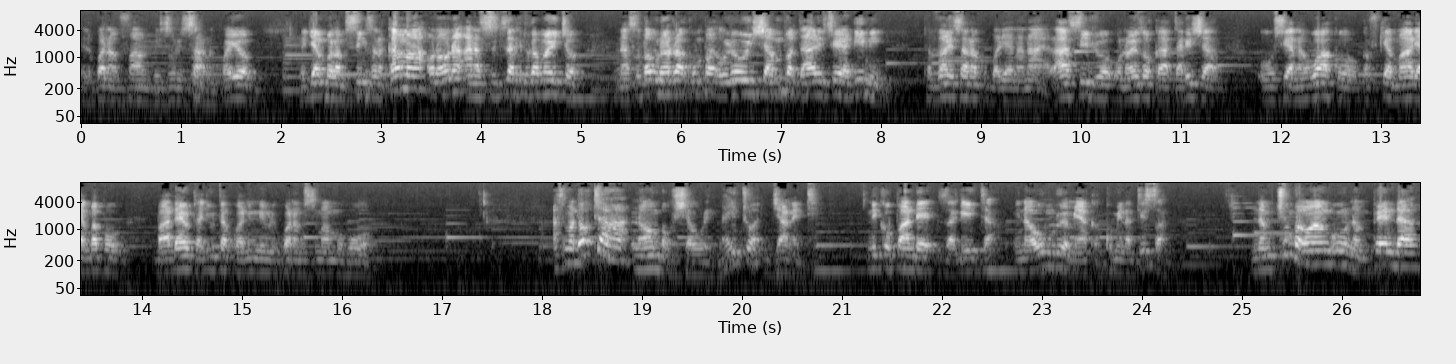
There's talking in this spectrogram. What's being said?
nilikuwa namfahamu vizuri sana. Kwa hiyo ni jambo la msingi sana. Kama unaona anasisitiza kitu kama hicho na sababu unataka kumpa ulioisha mpa tayari sio ya dini tafadhali sana kubaliana naye. La sivyo unaweza ukahatarisha uhusiano wako ukafikia mahali ambapo baadaye utajuta kwa nini ulikuwa na msimamo huo asema dokta naomba ushauri. Naitwa janet. Niko pande za geita. Nina umri wa miaka 19 na mchumba wangu nampenda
